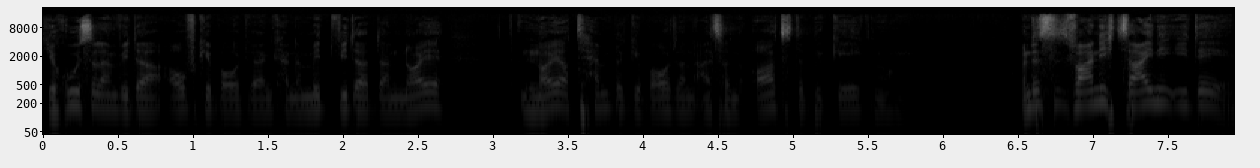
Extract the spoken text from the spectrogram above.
Jerusalem wieder aufgebaut werden kann, damit wieder der neue, ein neuer Tempel gebaut wird als ein Ort der Begegnung. Und es war nicht seine Idee,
